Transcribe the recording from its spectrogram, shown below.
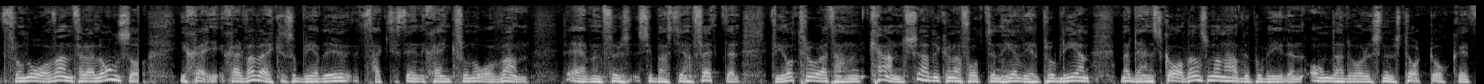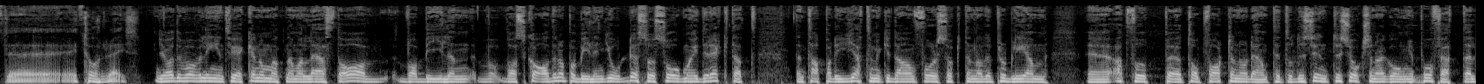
från ovan för Alonso. I, I själva verket så blev det ju faktiskt en skänk från ovan även för Sebastian Vettel. För jag tror att han kanske hade kunnat fått en hel del problem med den skadan som han hade på bilen om det hade varit snustort och ett, eh, ett torrrace. Ja, det var väl ingen tvekan om att när man läste av vad, bilen, vad skadorna på bilen gjorde så såg man ju direkt att den tappade jättemycket downforce och den hade problem eh, att få upp eh, toppfarten ordentligt. och Det syntes ju också några gånger på Vettel.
